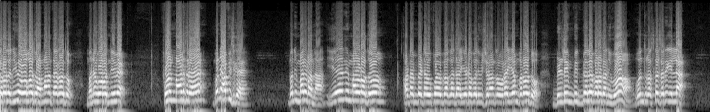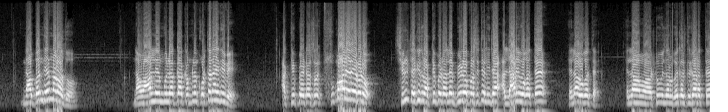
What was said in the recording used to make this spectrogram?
ಬರೋದು, ನೀವೇ ಹೋಗೋದು, ಅಮಾನತ್ ತಗೋದು ಮನೆಗೆ ಹೋಗೋದು ನೀವೇ. ಫೋನ್ ಮಾಡಿದ್ರೆ, ಬನ್ನಿ ಆಫೀಸ್ಗೆ ಬನ್ನಿ ಮಾಡೋಣ ಏನು ಮಾಡೋದು ಕಾಟಂಪೇಟೆ ಉಪವಿಭಾಗದ ಎ ಡಬಲ್ ವಿಶ್ವನಾಥ್ ಅವರ ಏನು ಬರೋದು? ಬಿಲ್ಡಿಂಗ್ ಬಿದ್ದ ಮೇಲೆ ಬರೋದಾ ನೀವು? ಒಂದು ರಸ್ತೆ ಸರಿಗಿಲ್ಲ ನಾವು ಬಂದು ಏನು ಮಾಡೋದು? ನಾವು ಆನ್ಲೈನ್ ಮೂಲಕ ಕಂಪ್ಲೇಂಟ್ ಕೊಡ್ತಾನೆ ಇದ್ದೀವಿ ಅಕ್ಕಿಪೇಟೆ ಸುಮಾರು ಏರಿಯಾಗಳು. ಸಿಲ್ ತೆಗೆದ್ರು ಅಕ್ಕಿಪೇಟೆಯಲ್ಲೇ, ಬೀಳೋ ಪರಿಸ್ಥಿತಿಯಲ್ಲಿ ಇದೆ. ಅಲ್ಲಿ ಲಾರಿ ಹೋಗುತ್ತೆ, ಎಲ್ಲ ಹೋಗುತ್ತೆ. ಎಲ್ಲ ಟೂ ವೀಲರ್ ವೆಹಿಕಲ್ ತಿರುಗಾಡುತ್ತೆ.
